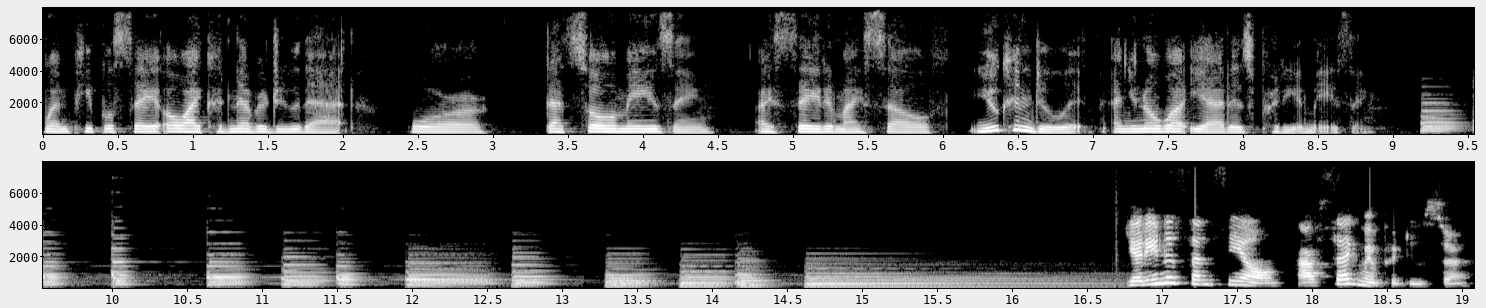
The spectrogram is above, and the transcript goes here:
when people say, oh, I could never do that, or that's so amazing. I say to myself, you can do it. And you know what? Yeah, it is pretty amazing. Yarina Sencion, our segment producer,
